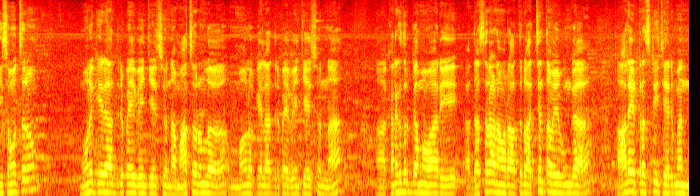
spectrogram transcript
ఈ సంవత్సరం మూలకీలాద్రిపై వేంచేసి ఉన్న మాచవరంలో మూలకీలాద్రిపై వేంచేసి ఉన్న ఆ, కనకదుర్గమ్మ వారి దసరా నవరాత్రులు అత్యంత వైభవంగా ఆలయ ట్రస్టీ చైర్మన్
